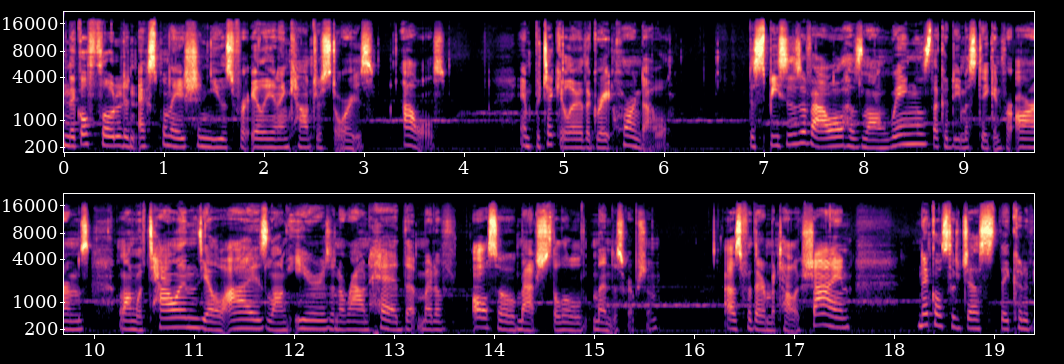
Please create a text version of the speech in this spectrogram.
Nickell floated an explanation used for alien encounter stories owls. In particular, the great horned owl. The species of owl has long wings that could be mistaken for arms, along with talons, yellow eyes, long ears, and a round head that might have also matched the little men description. As for their metallic shine, Nickell suggests they could have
